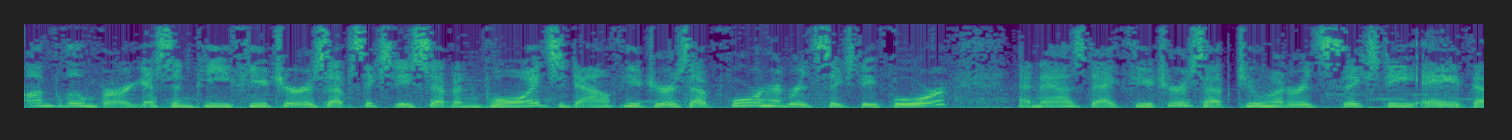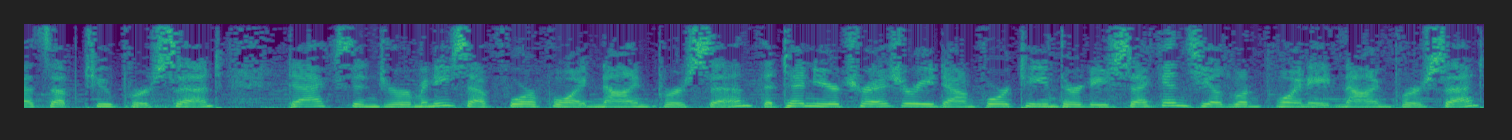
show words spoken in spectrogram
on Bloomberg. S&P futures up 67 points, Dow futures up 464, and Nasdaq futures up 268. That's up 2%. DAX in Germany's up 4.9%. The 10-year Treasury down 14.30 seconds, yield 1.89%.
